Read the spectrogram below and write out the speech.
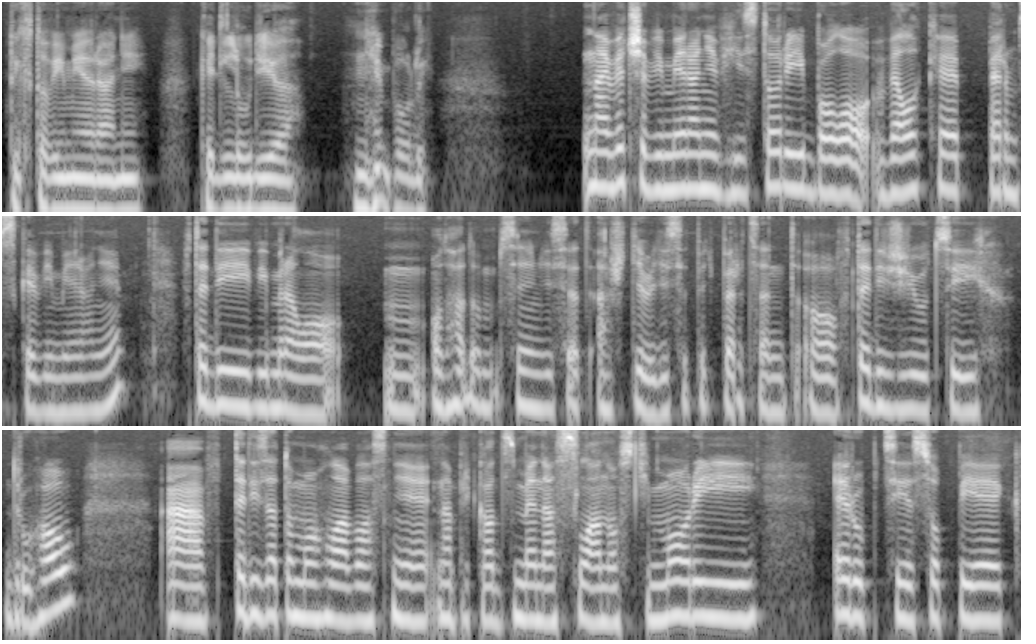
týchto vymieraní, keď ľudia neboli? Najväčšie vymieranie v histórii bolo veľké permské vymieranie. Vtedy vymrelo odhadom 70 až 95% vtedy žijúcich druhov. A vtedy za to mohla vlastne napríklad zmena slanosti morí, erupcie sopiek,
